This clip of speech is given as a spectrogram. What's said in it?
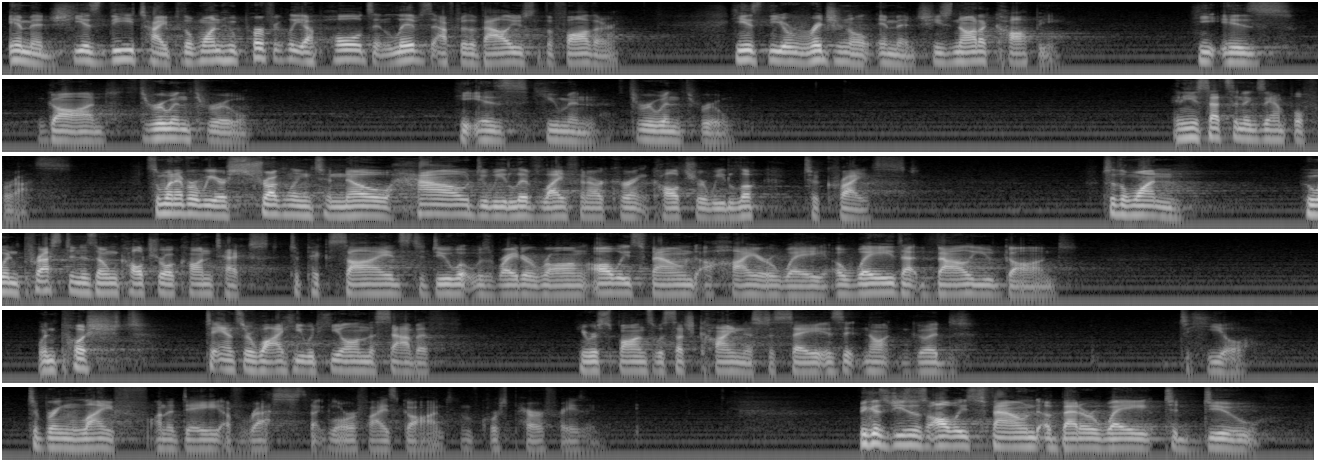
image, He is the type, the one who perfectly upholds and lives after the values of the Father. He is the original image, He's not a copy. He is God through and through. He is human through and through. and he sets an example for us. So whenever we are struggling to know how do we live life in our current culture, we look to Christ, to the one who, when pressed in his own cultural context to pick sides, to do what was right or wrong, always found a higher way, a way that valued God. When pushed to answer why he would heal on the Sabbath, he responds with such kindness to say, Is it not good to heal, to bring life on a day of rest that glorifies God. I'm, of course, paraphrasing. Because Jesus always found a better way to do,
